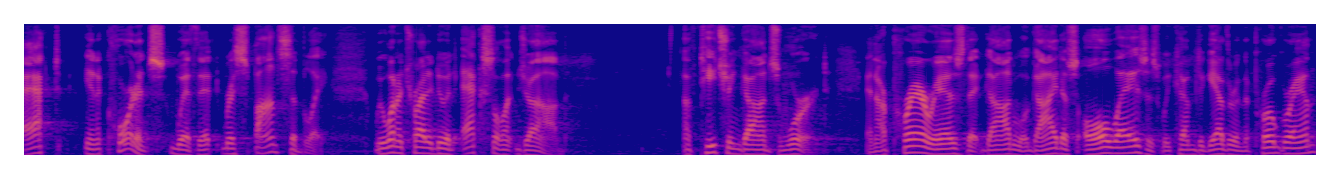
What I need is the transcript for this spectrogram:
act in accordance with it responsibly. We want to try to do an excellent job of teaching God's Word. And our prayer is that God will guide us always as we come together in the program,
